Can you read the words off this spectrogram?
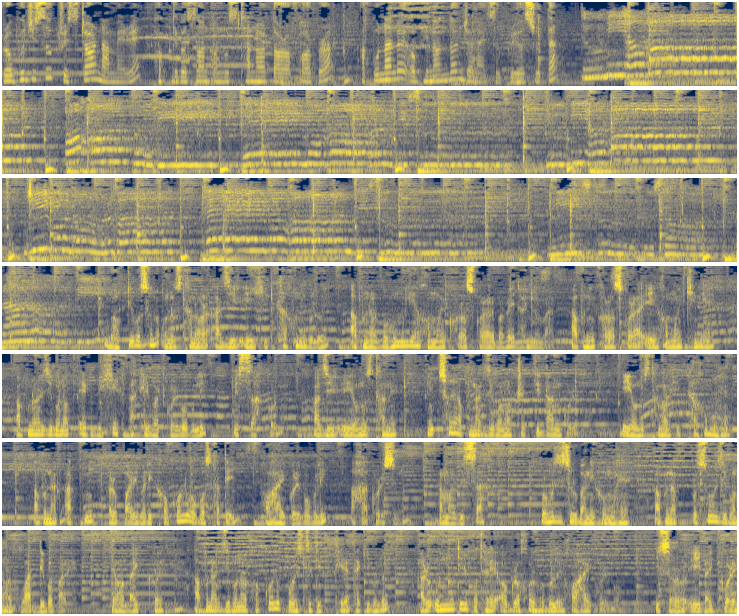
প্ৰভু যীশু খ্ৰীষ্টৰ নামেৰে ভক্তিবচন অনুষ্ঠানৰ তৰফৰ পৰা আপোনালৈ অভিনন্দন জনাইছো প্ৰিয় শ্ৰোতা। তুমি ভক্তিবচন অনুষ্ঠানৰ আজিৰ এই শিক্ষা শুনিবলৈ আপোনাৰ বহুমূলীয়া সময় খৰচ কৰাৰ বাবে ধন্যবাদ। আপুনি খৰচ কৰা এই সময়খিনিয়ে আপোনাৰ জীৱনক এক বিশেষ আশীৰ্বাদ কৰিব বুলি বিশ্বাস কৰোঁ। আজিৰ এই অনুষ্ঠানে নিশ্চয় আপোনাক জীৱনৰ তৃপ্তি দান কৰিব। এই অনুষ্ঠানৰ শিক্ষাসমূহে আপোনাক আত্মিক আৰু পাৰিবাৰিক সকলো অৱস্থাতেই সহায় কৰিব বুলি আশা কৰিছো। আমাৰ বিশ্বাস প্ৰভু যীশুৰ বাণীসমূহে আপোনাক প্ৰচুৰ জীৱনৰ সোৱাদ দিব পাৰে। তেওঁৰ বাক্যই আপোনাক জীৱনৰ সকলো পৰিস্থিতিত থিৰে থাকিবলৈ আৰু উন্নতিৰ পথেৰে অগ্ৰসৰ হ'বলৈ সহায় কৰিব। ঈশ্বৰৰ এই বাক্যৰে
